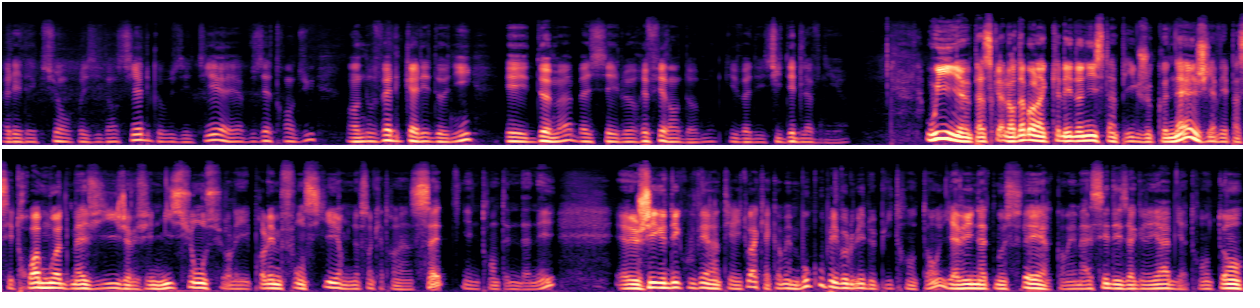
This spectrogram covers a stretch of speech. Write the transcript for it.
à l'élection présidentielle que vous étiez vous êtes rendu en Nouvelle-Calédonie. Et demain, ben, c'est le référendum qui va décider de l'avenir. Oui, parce que alors d'abord la Calédonie c'est un pays que je connais. J'y avais passé trois mois de ma vie. J'avais fait une mission sur les problèmes fonciers en 1987, il y a une trentaine d'années. Euh, j'ai découvert un territoire qui a quand même beaucoup évolué depuis 30 ans. Il y avait une atmosphère quand même assez désagréable il y a 30 ans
